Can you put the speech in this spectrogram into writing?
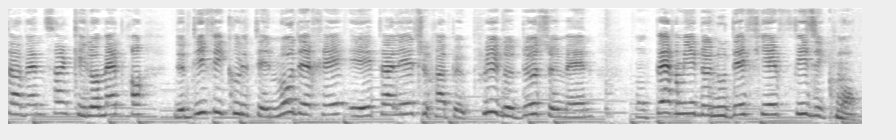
à 25 km de difficultés modérées et étalées sur un peu plus de deux semaines ont permis de nous défier physiquement.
